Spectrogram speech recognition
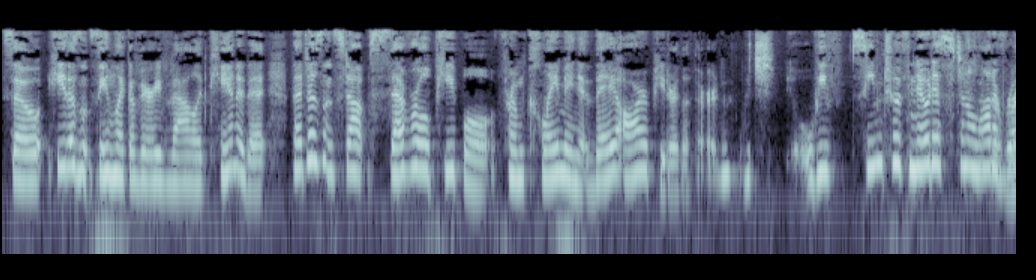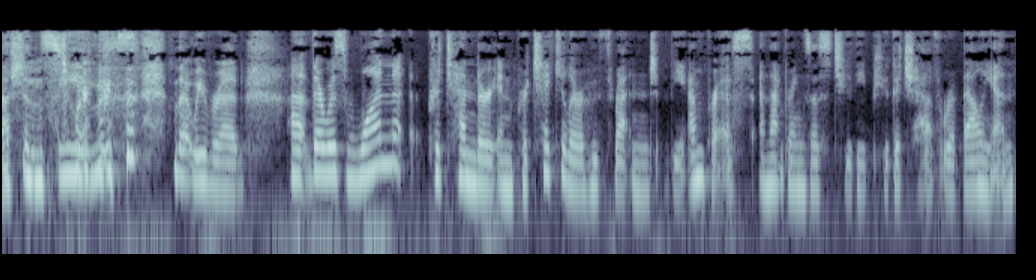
so he doesn't seem like a very valid candidate. That doesn't stop several people from claiming they are Peter III. Which we seem to have noticed in a lot of Russian, Russian stories that we've read. Uh, there was one pretender in particular who threatened the empress, and that brings us to the Pugachev rebellion.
